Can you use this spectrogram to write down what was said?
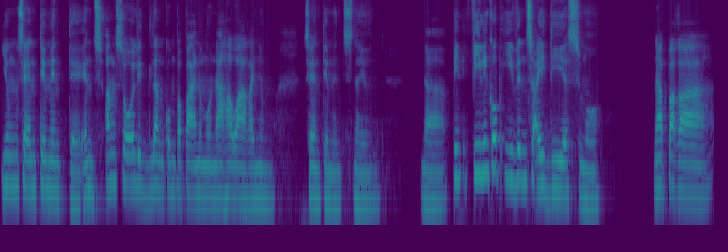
yung sentiment eh. And ang solid lang kung paano mo nahawakan yung sentiments na yun. Na feeling ko even sa ideas mo, napaka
